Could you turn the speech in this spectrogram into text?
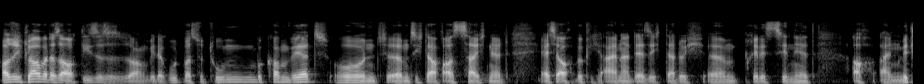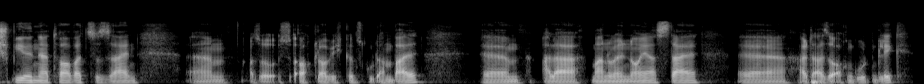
Also ich glaube, dass er auch diese Saison wieder gut was zu tun bekommen wird und ähm, sich da auch auszeichnet. Er ist ja auch wirklich einer, der sich dadurch ähm, prädestiniert, auch ein mitspielender Torwart zu sein. Ähm, also ist auch, glaube ich, ganz gut am Ball. Ähm, la Manuel Neuer-Style. Äh, hat also auch einen guten Blick.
